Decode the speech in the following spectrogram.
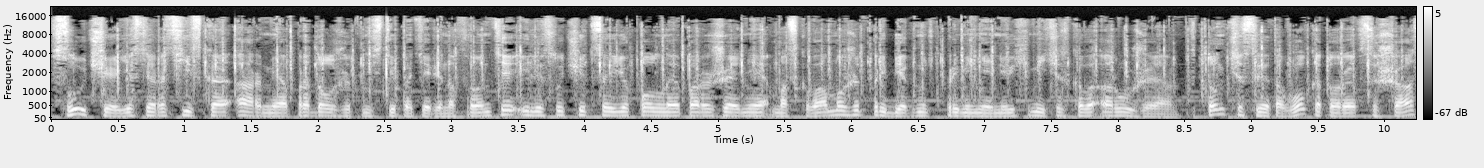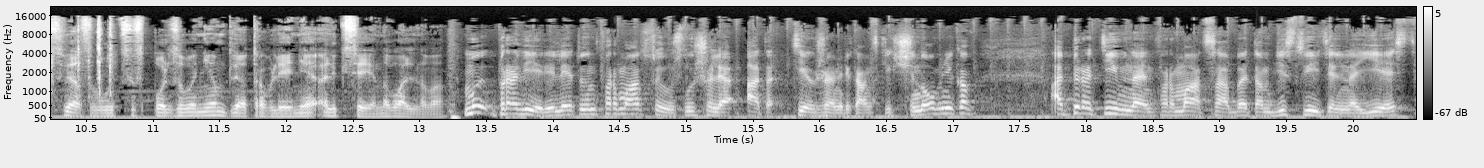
В случае, если российская армия продолжит нести потери на фронте или случится ее полное поражение, Москва может прибегнуть к применению химического оружия, в том числе того, которое в США связывают с использованием для отравления Алексея Навального. Мы проверили эту информацию и услышали от тех же американских чиновников. Оперативная информация об этом действительно есть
